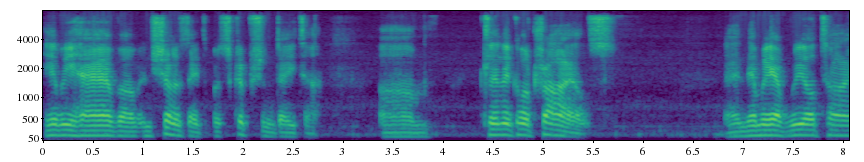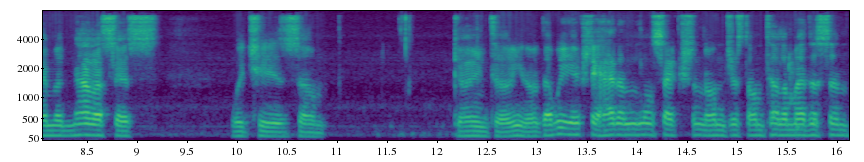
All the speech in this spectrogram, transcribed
Here we have uh, insurance data, prescription data, um, clinical trials. And then we have real-time analysis, which is um, going to, you know, that we actually had a little section on just on telemedicine.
